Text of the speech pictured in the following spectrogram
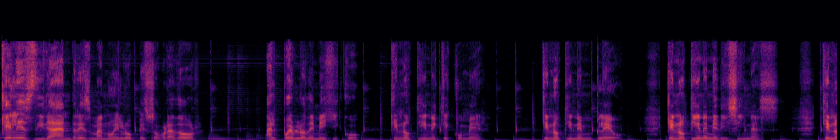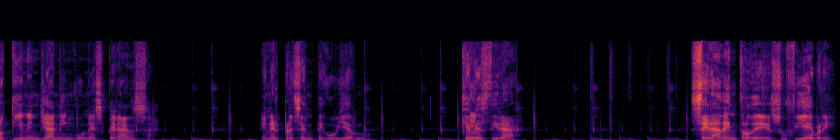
¿Qué, les dirá Andrés Manuel López Obrador al pueblo de México que no tiene que comer, que no tiene empleo, que no tiene medicinas, que no tienen ya ninguna esperanza en el presente gobierno? ¿Qué les dirá? será dentro de su fiebre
